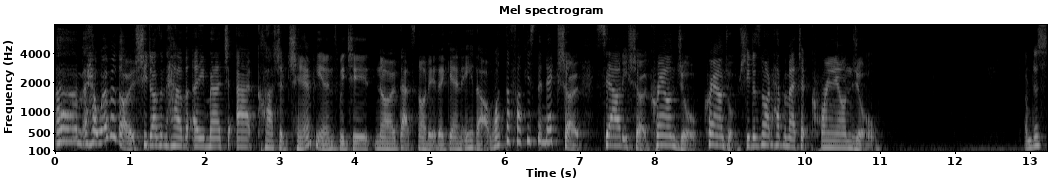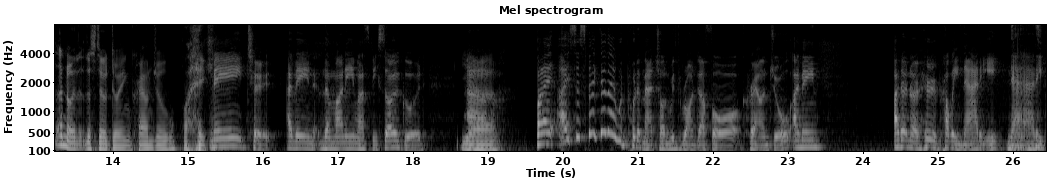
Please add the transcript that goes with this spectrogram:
Um, however, though, she doesn't have a match at Clash of Champions, which is no, that's not it again either. What the fuck is the next show? Saudi show, Crown Jewel, Crown Jewel. She does not have a match at Crown Jewel. I'm just annoyed that they're still doing Crown Jewel. Like, Me too. I mean, the money must be so good. Yeah. Um, but I, I suspect that they would put a match on with Ronda for Crown Jewel. I mean, I don't know who, probably Natty. Natty,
